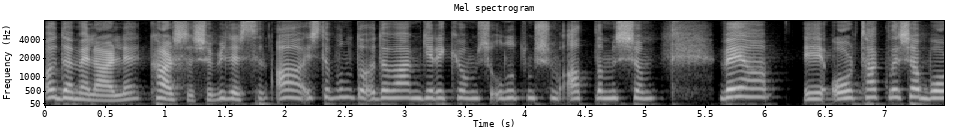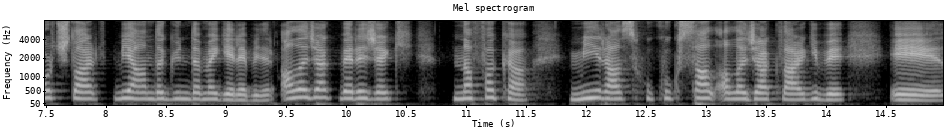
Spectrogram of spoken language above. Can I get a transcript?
ödemelerle karşılaşabilirsin. Aa işte bunu da ödemem gerekiyormuş, unutmuşum, atlamışım veya e, ortaklaşa borçlar bir anda gündeme gelebilir. Alacak verecek, nafaka, miras, hukuksal alacaklar gibi e,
